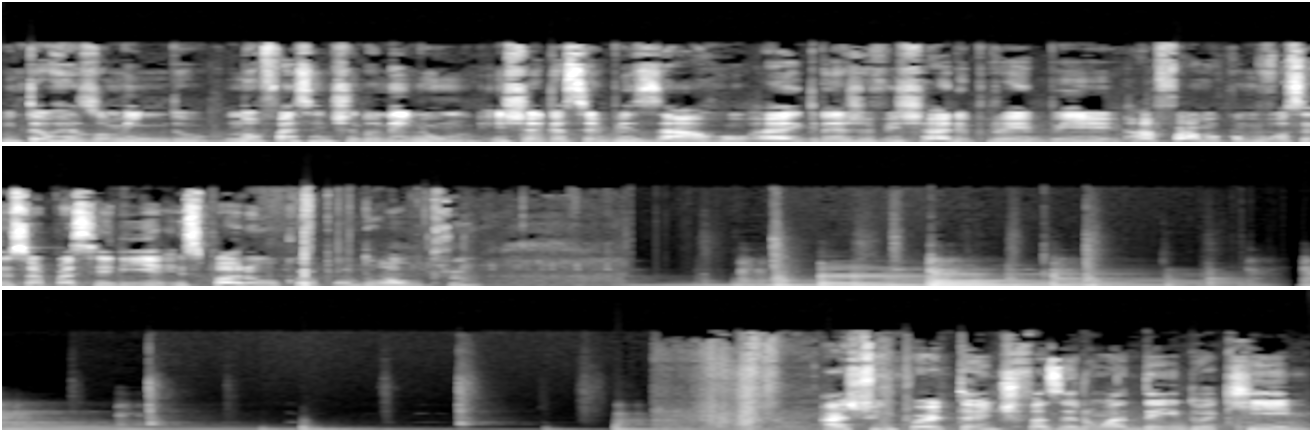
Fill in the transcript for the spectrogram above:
Então, resumindo, não faz sentido nenhum e chega a ser bizarro a igreja vigiar e proibir a forma como você e sua parceria exploram o corpo um do outro. Acho importante fazer um adendo aqui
